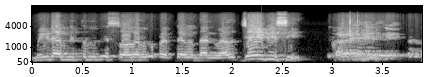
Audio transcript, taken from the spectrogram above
మీడియా మిత్రులకి సోదరులకు ప్రత్యేక ధన్యవాదాలు. జై బీసీ! Perdón.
